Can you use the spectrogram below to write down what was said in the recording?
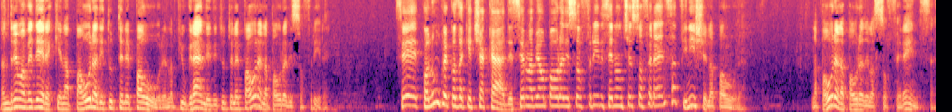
andremo a vedere che la paura di tutte le paure, la più grande di tutte le paure è la paura di soffrire. Se qualunque cosa che ci accade, se non abbiamo paura di soffrire, se non c'è sofferenza, finisce la paura. La paura è la paura della sofferenza.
